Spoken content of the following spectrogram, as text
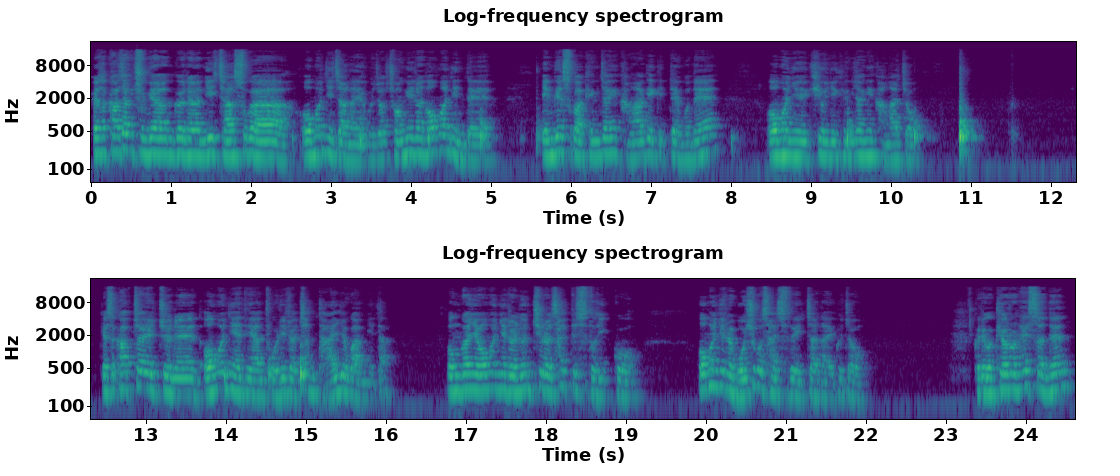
그래서 가장 중요한 거는 이 자수가 어머니잖아요. 그죠? 정의는 어머니인데 임계수가 굉장히 강하게 있기 때문에 어머니의 기운이 굉장히 강하죠. 그래서 갑자일주는 어머니에 대한 도리를 참 다하려고 합니다. 은근히 어머니를 눈치를 살필 수도 있고 어머니를 모시고 살 수도 있잖아요. 그죠? 그리고 결혼해서는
